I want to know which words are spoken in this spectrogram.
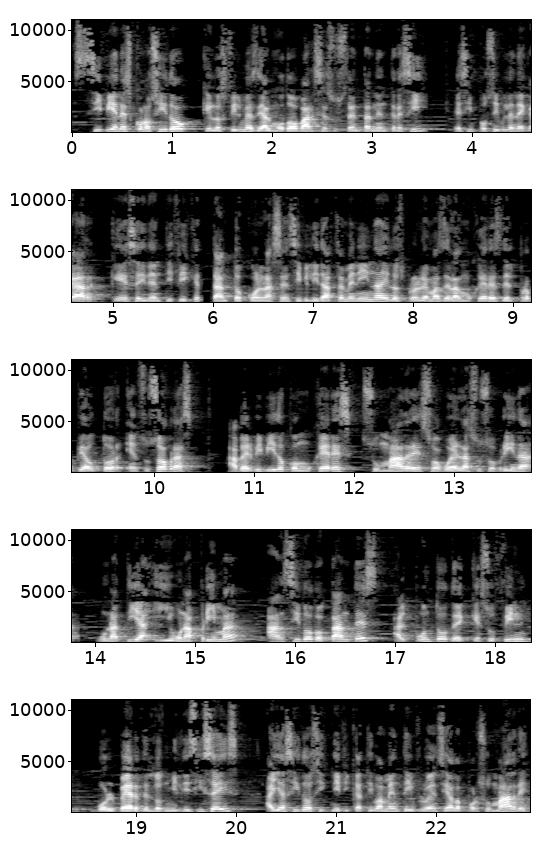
Si bien es conocido que los filmes de Almodóvar se sustentan entre sí, es imposible negar que se identifique tanto con la sensibilidad femenina y los problemas de las mujeres del propio autor en sus obras. Haber vivido con mujeres, su madre, su abuela, su sobrina, una tía y una prima, han sido dotantes al punto de que su film Volver del 2016 haya sido significativamente influenciado por su madre.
